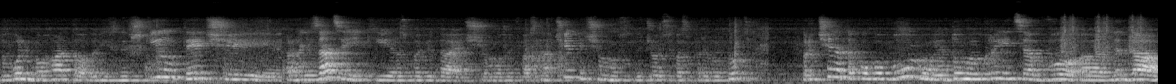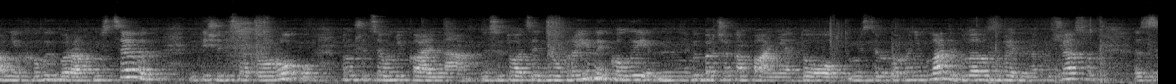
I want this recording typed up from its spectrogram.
доволі багато різних шкіл, течій, організацій, які розповідають, що можуть вас навчити чомусь, до чогось вас приведуть. Причина такого буму, я думаю, криється в е, недавніх виборах місцевих 2010 року, тому що це унікальна ситуація для України, коли виборча кампанія до місцевих органів влади була розведена по часу з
